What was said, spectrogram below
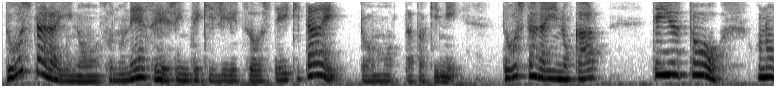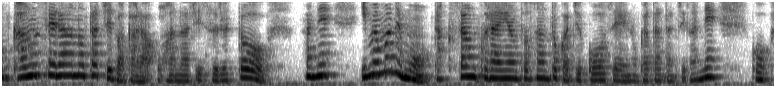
どうしたらいいの？そのね、精神的自立をしていきたいと思った時に、どうしたらいいのか？っていうと、このカウンセラーの立場からお話しすると、まあね、今までもたくさんクライアントさんとか受講生の方たちがね、こう、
